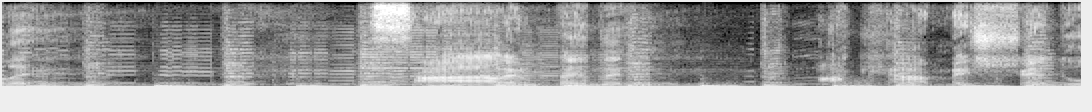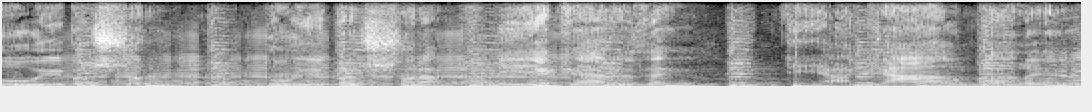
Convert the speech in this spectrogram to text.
sale Salen pene Aka meşe duy bırşıra Duy bırşıra Yekerde Diya kamale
